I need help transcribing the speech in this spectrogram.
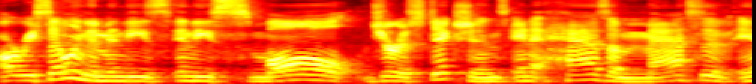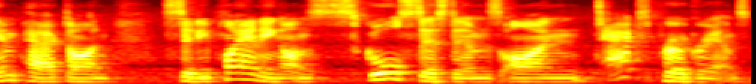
are resettling them in these in these small jurisdictions, and it has a massive impact on city planning, on school systems, on tax programs.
